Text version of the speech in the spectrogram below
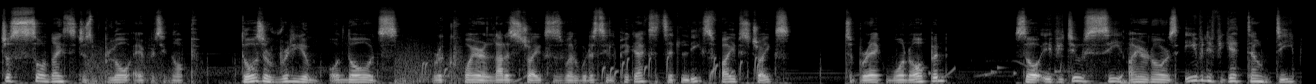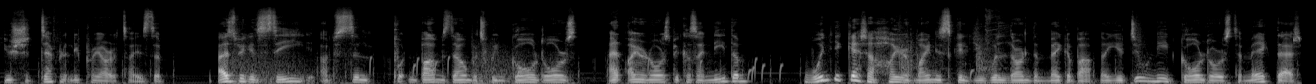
just so nice to just blow everything up. Those iridium nodes require a lot of strikes as well with a steel pickaxe. It's at least 5 strikes to break one open. So if you do see iron ores, even if you get down deep, you should definitely prioritize them. As we can see, I'm still putting bombs down between gold ores and iron ores because I need them. When you get a higher mining skill, you will learn the Mega Bomb. Now you do need gold ores to make that.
